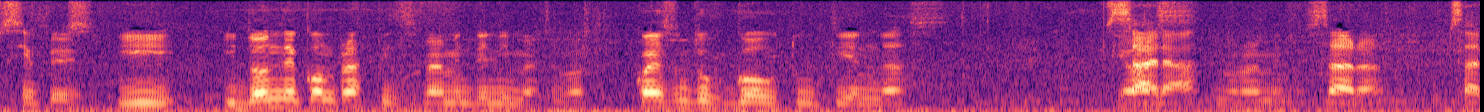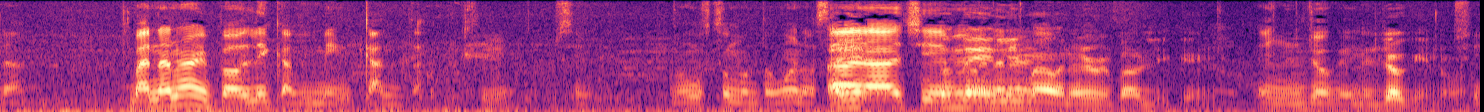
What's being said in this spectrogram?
Sí, pues. ¿Y, ¿Y dónde compras principalmente en Lima? ¿Cuáles son tus go-to tiendas? Zara. Normalmente. Sara. Sara. Banana Republic a mí me encanta. Sí. Sí, me gusta un montón. Bueno, Sara, H&M, ¿Dónde en Lima Banana Republic? En- En Jockey. En el Jockey, ¿no? Sí.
